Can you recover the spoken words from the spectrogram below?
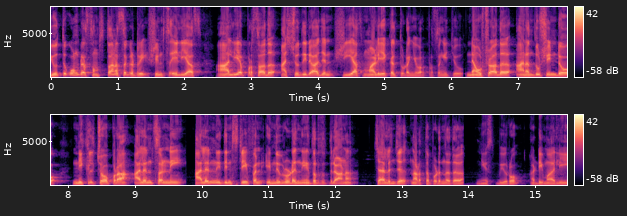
youth Congress സംസ്ഥാന സെക്രട്ടറി ഷിൻസ് ഏലിയാസ് ആലിയ പ്രസാദ് അശ്വതി രാജൻ ഷിയാസ് മാളിയേക്കൽ തുടങ്ങിയവർ പ്രസംഗിച്ചു. നൌഷാദ് അനന്തു ഷിൻഡോ നിഖിൽ ചോപ്ര അലൻ സണ്ണി അലൻ നിതിൻ സ്റ്റീഫൻ എന്നിവരുടെ നേതൃത്വത്തിലാണ് ചലഞ്ച് നടത്തപ്പെടുന്നത്. News bureau Adimali.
